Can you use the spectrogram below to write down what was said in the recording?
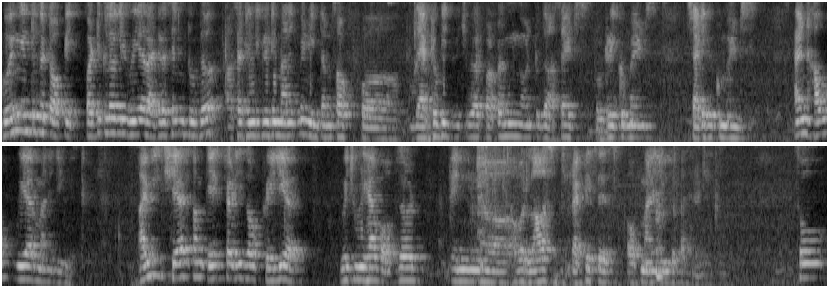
going into the topic, particularly we are addressing to the asset integrity management in terms of uh, the activities which we are performing onto the assets, rotary equipments, static equipments, and how we are managing it. I will share some case studies of failure which we have observed in uh, our last practices of managing the facilities. So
